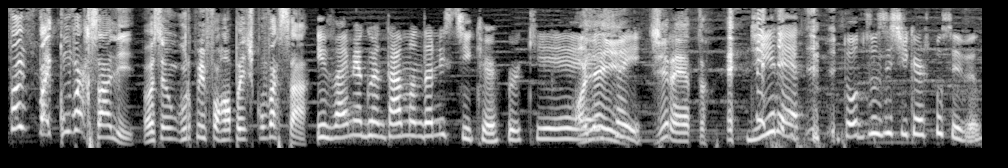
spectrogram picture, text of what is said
vai, vai conversar ali. Vai ser um grupo informal pra gente conversar. E vai me aguentar mandando sticker, porque. Olha é aí, isso aí. direto. Direto. Todos os stickers possíveis.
